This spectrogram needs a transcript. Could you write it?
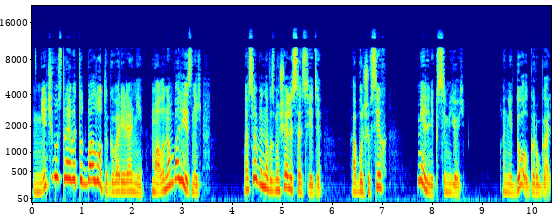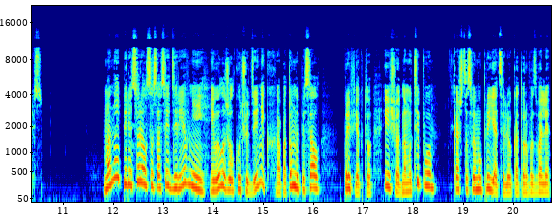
«Нечего устраивать тут болото», — говорили они, — «мало нам болезней». Особенно возмущались соседи, а больше всех — мельник с семьей. Они долго ругались. Мане перессорился со всей деревней и выложил кучу денег, а потом написал префекту и еще одному типу, кажется, своему приятелю, которого звали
